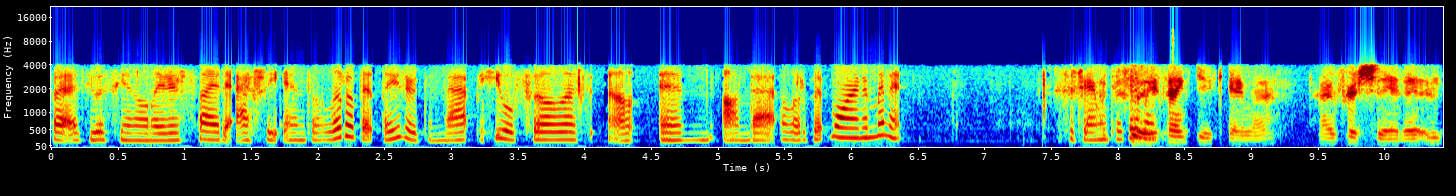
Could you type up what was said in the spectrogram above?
but as you will see in a later slide, it actually ends a little bit later than that. But he will fill us uh, in on that a little bit more in a minute. So Jeremy, Absolutely. take it away. Thank you, Kayla. I appreciate it. And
